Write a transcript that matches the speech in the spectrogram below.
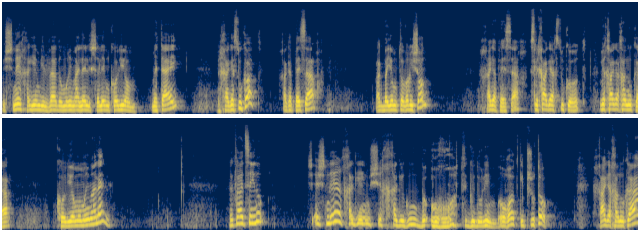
ושני חגים בלבד אומרים הלל שלם כל יום. מתי? בחג הסוכות, חג הפסח, רק ביום טוב הראשון, חג הפסח, סליחה, חג הסוכות וחג החנוכה, כל יום אומרים הלל. וכבר ציינו שיש שני חגים שחגגו באורות גדולים, באורות כפשוטו. חג החנוכה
